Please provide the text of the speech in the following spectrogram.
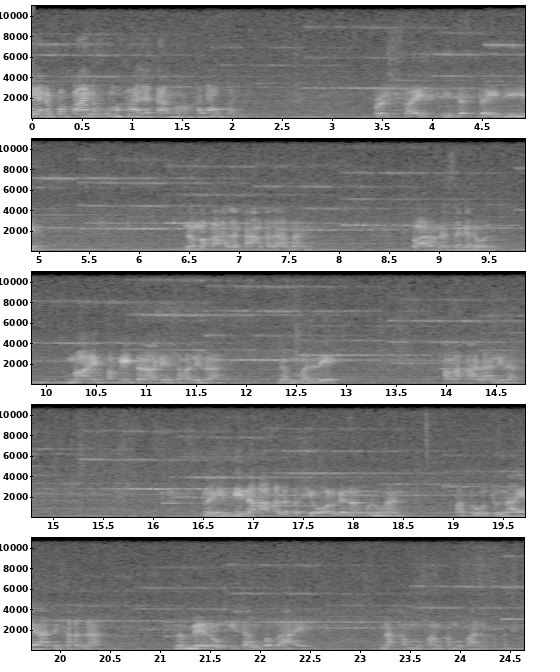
Pero paano kung makahalata ang mga kalaban? Precisely, that's the idea. Na makahalata ang kalaban. Para na sa ganun, maipakita natin sa kanila na mali ang akala nila. Na hindi nakakalabas si Olga ng kulungan. Patutunayan natin sa kanila na merong isang babae na kamukhang kamukha ng kapatid.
